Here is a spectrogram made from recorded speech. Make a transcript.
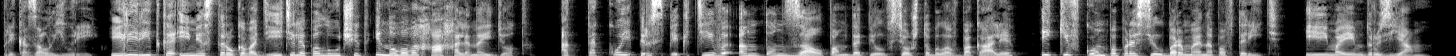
приказал Юрий. Или Ритка и место руководителя получит, и нового хахаля найдет. От такой перспективы Антон залпом допил все, что было в бокале, и кивком попросил бармена повторить. «И моим друзьям».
